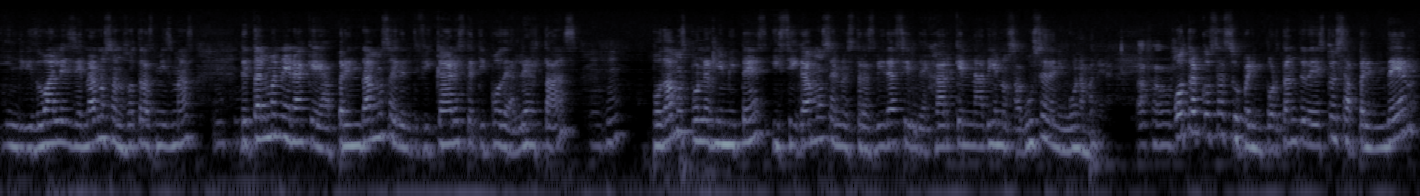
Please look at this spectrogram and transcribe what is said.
individuales, llenarnos a nosotras mismas, de tal manera que aprendamos a identificar este tipo de alertas, podamos poner límites y sigamos en nuestras vidas sin dejar que nadie nos abuse de ninguna manera. A favor. Otra cosa súper importante de esto es aprender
